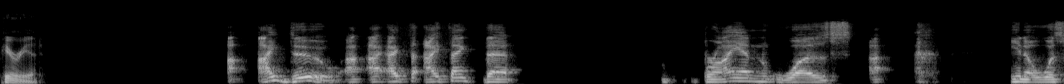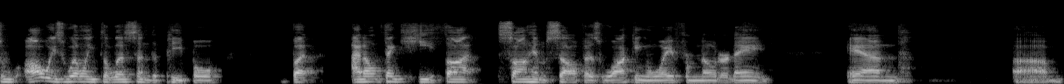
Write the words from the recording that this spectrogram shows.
period? I, I do. I I, th- I think that Brian was, uh, you know, was always willing to listen to people, but I don't think he thought saw himself as walking away from Notre Dame, and um,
